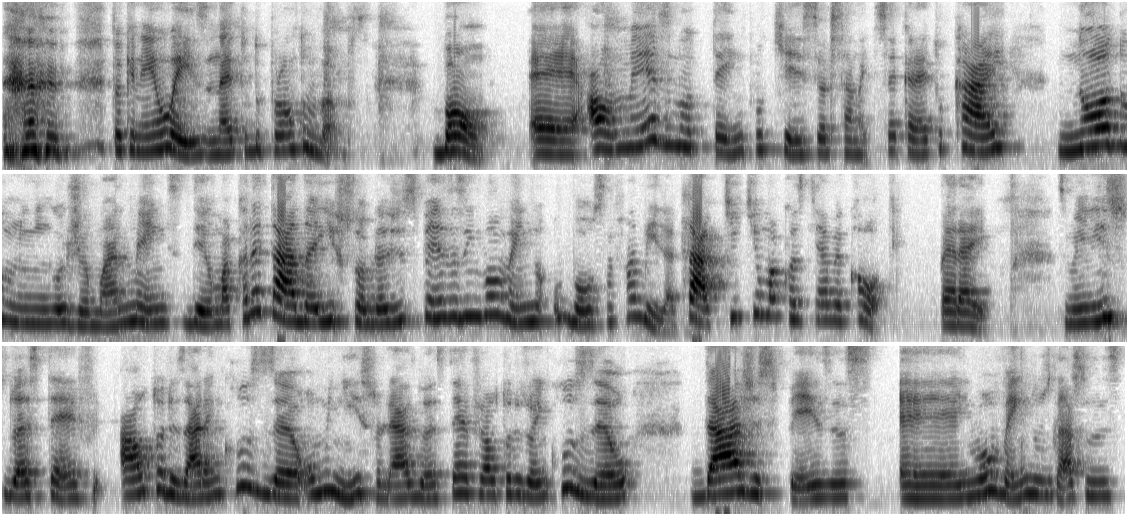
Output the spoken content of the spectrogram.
Tô que nem o Waze, né? Tudo pronto, vamos. Bom, é, ao mesmo tempo que esse orçamento secreto cai, no domingo, Gilmar Mendes deu uma canetada aí sobre as despesas envolvendo o Bolsa Família. Tá, o que, que uma coisa tem a ver com a outra? Pera aí. Os ministros do STF autorizaram a inclusão, o ministro, aliás, do STF autorizou a inclusão das despesas é, envolvendo os gastos,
